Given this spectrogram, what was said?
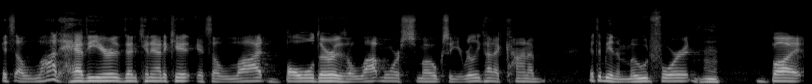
It's a lot heavier than Connecticut. It's a lot bolder. There's a lot more smoke, so you really kind of kind of have to be in the mood for it. But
